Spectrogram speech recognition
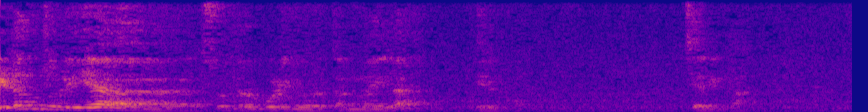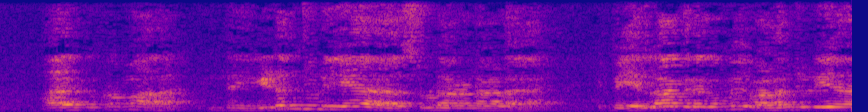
இடஞ்சுழியா சுற்றக்கூடிய ஒரு தன்மையில இருக்கும். சரிங்களா? அதுக்கப்புறமா இந்த இடஞ்சுழியா சுழறனால இப்ப எல்லா கிரகமே வளஞ்சுழியா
